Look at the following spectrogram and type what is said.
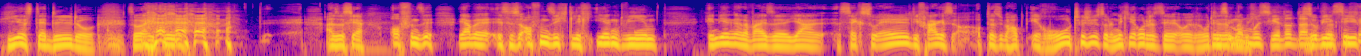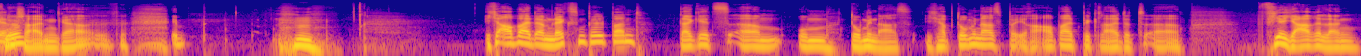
hier ist der Dildo. So, also ist ja offensichtlich, ja, aber es ist offensichtlich irgendwie in irgendeiner Weise ja sexuell. Die Frage ist, ob das überhaupt erotisch ist oder nicht erotisch. Das ist ja, erotisch das ist, muss ich, jeder dann subjektiv, ne? entscheiden. Gell? Hm. Ich arbeite am nächsten Bildband. Da geht es ähm, um Dominas. Ich habe Dominas bei ihrer Arbeit begleitet, äh, vier Jahre lang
